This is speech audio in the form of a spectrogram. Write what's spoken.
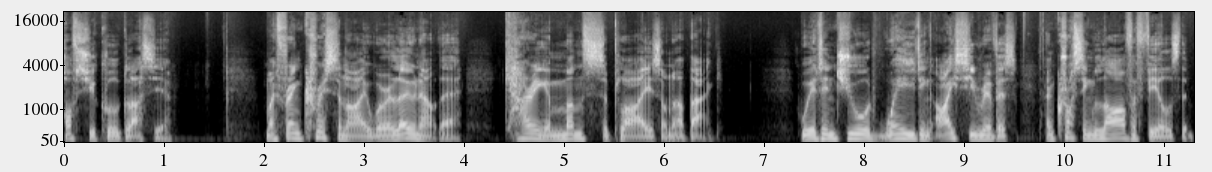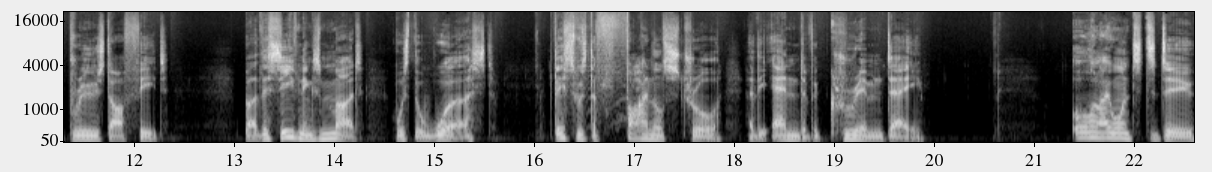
Hofsjökull Glacier. My friend Chris and I were alone out there, carrying a month's supplies on our back. We had endured wading icy rivers and crossing lava fields that bruised our feet. But this evening's mud was the worst. This was the final straw at the end of a grim day. All I wanted to do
